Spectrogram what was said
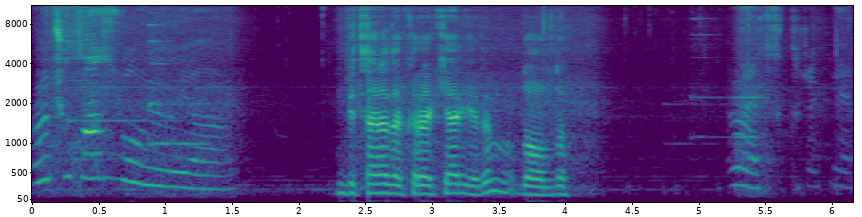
Ama çok az doluyor ya. Bir tane de kraker yedim doldu. Evet, kraker.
